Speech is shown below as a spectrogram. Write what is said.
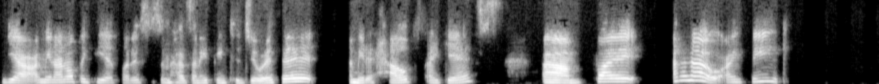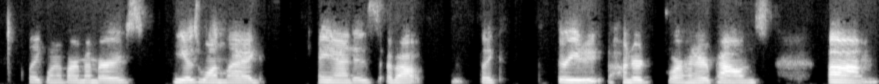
yeah, I mean, I don't think the athleticism has anything to do with it. I mean, it helps, I guess. Um, but I don't know. I think like one of our members, he has one leg and is about like 300, 400 pounds. Um,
